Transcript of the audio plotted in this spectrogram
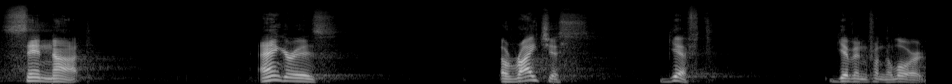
sin not. Anger is a righteous gift given from the Lord,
